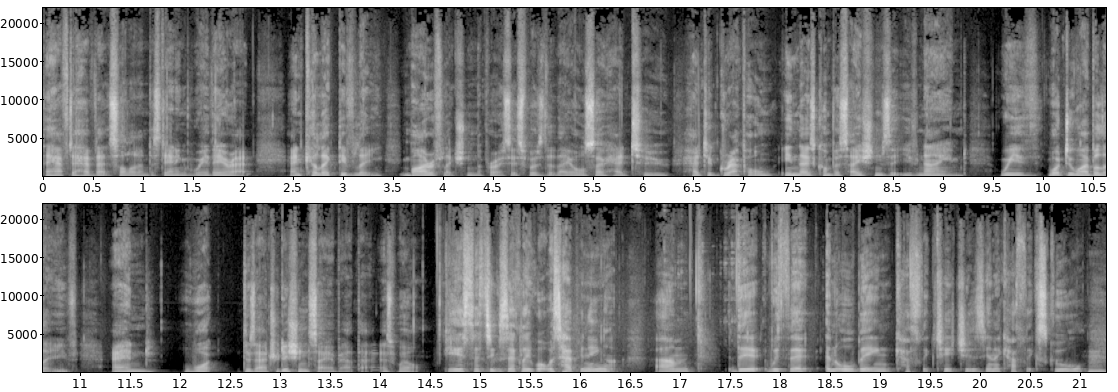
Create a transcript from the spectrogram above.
they have to have that solid understanding of where they're at. And collectively, my reflection on the process was that they also had to had to grapple in those conversations that you've named with what do I believe and what does our tradition say about that as well? Yes, that's exactly what was happening. Um, with the and all being Catholic teachers in a Catholic school, mm.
